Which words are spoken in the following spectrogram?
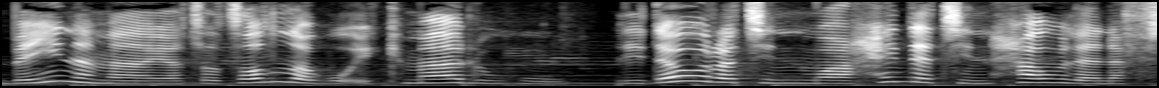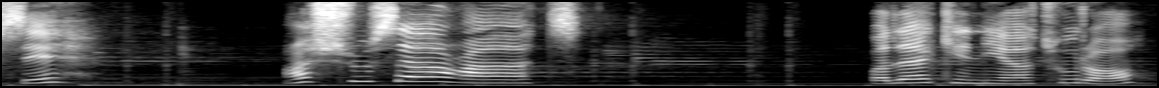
بينما يتطلب إكماله لدورة واحدة حول نفسه عشر ساعات. ولكن يا ترى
